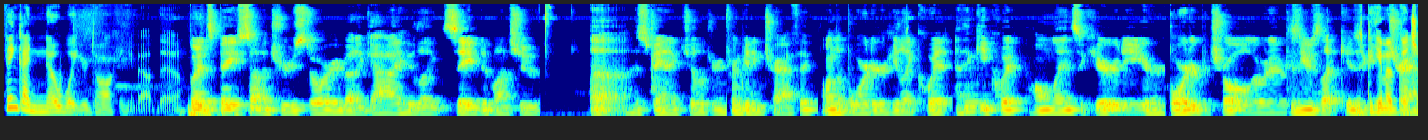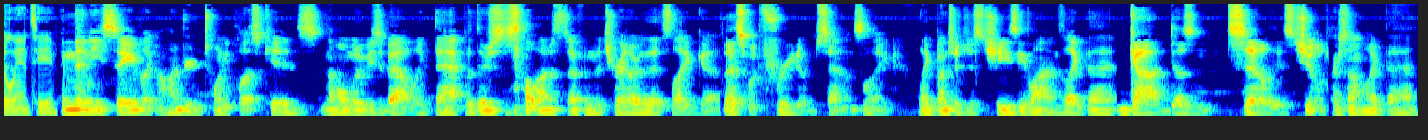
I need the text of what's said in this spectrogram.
think I know what you're talking about though. But it's based on a true story about a guy who like saved a bunch of uh Hispanic children from getting trafficked on the border. He like quit. I think he quit Homeland Security or Border Patrol or whatever because he was like kids Just became a trafficked. vigilante. And then he saved like 120 plus kids. And the whole movie's about like that. But there's just a lot of stuff in the trailer that's like, uh, that's what freedom sounds like. like a bunch of just cheesy lines like that. God doesn't sell his children or something like that.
